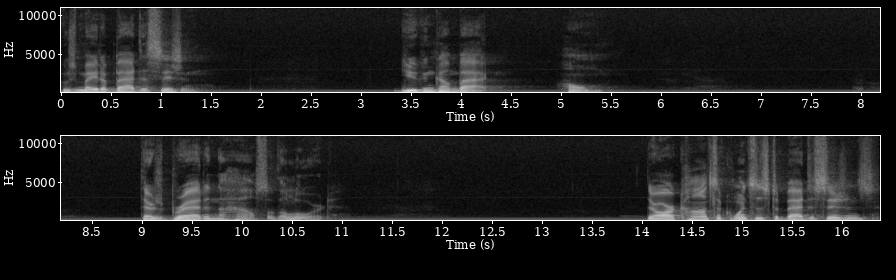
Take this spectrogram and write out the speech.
who's made a bad decision? You can come back home. There's bread in the house of the Lord. There are consequences to bad decisions.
